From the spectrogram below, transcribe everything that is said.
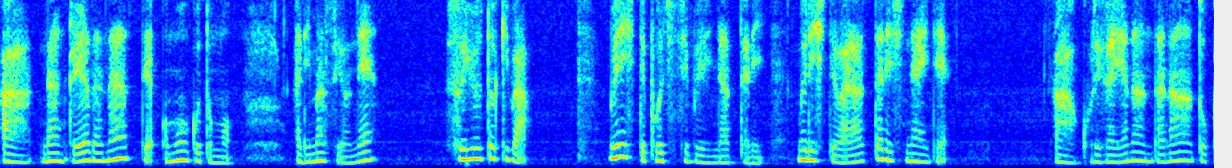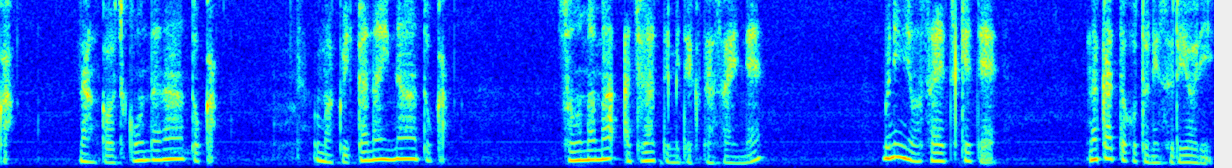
あなんか嫌だなって思うこともありますよね。そういう時は無理してポジティブになったり無理して笑ったりしないでああこれが嫌なんだなとかなんか落ち込んだなとかうまくいかないなとかそのまま味わってみてくださいね。無理に押さえつけてなかったことにするより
